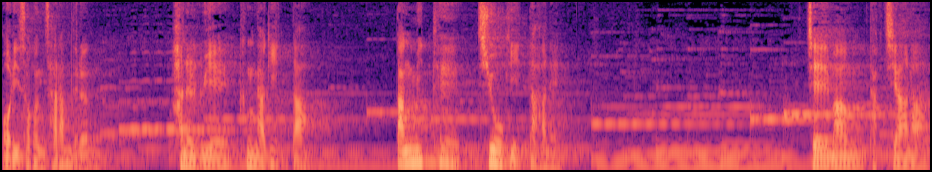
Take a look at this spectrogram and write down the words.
어리석은 사람들은 하늘 위에 극락이 있다, 땅 밑에 지옥이 있다 하네. 제 마음 닥지 않아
